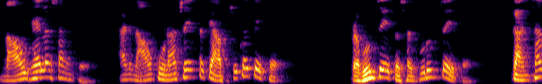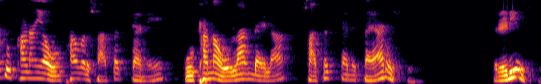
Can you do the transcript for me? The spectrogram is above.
नाव घ्यायला सांगतं आणि नाव कुणाचं येतं? ते आपसुकच येतं. प्रभूंचं येतं सद्गुरूंचं येतं. त्यांचाच उखाणा या ओठावर सातत्याने ओठांना ओलांडायला सातत्याने तयार असतो. रेडी असतो.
